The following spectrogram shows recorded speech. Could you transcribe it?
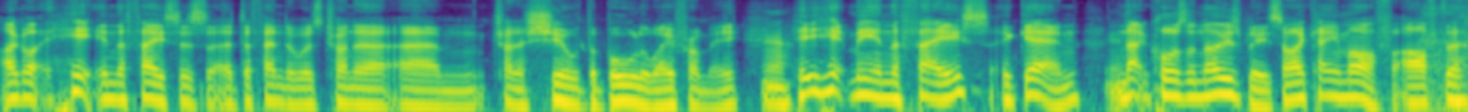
I got hit in the face as a defender was trying to um, trying to shield the ball away from me. Yeah. He hit me in the face again, and that caused a nosebleed. So I came off after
